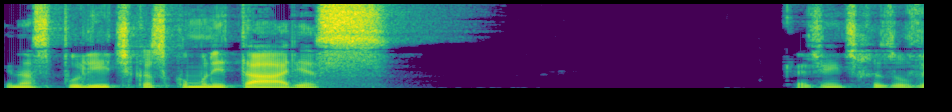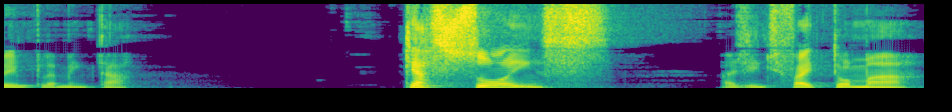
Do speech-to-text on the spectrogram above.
e nas políticas comunitárias que a gente resolver implementar. Que ações a gente vai tomar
